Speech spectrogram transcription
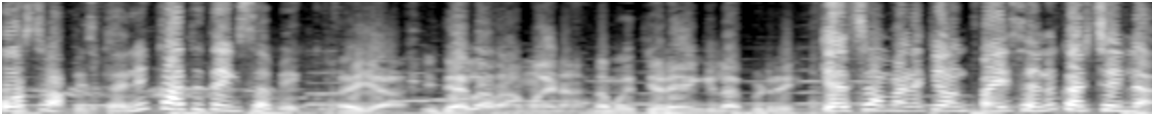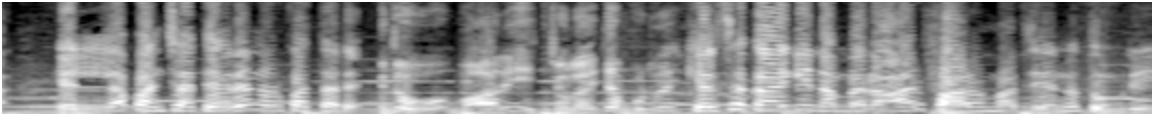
ಪೋಸ್ಟ್ ಆಫೀಸ್ನಲ್ಲಿ ಖಾತೆ ತೆಗಿಸಬೇಕು. ಅಯ್ಯ ಇದೆಲ್ಲ ರಾಮಾಯಣ. ನಮಗೆ ತಿಳಿಯಂಗಿಲ್ಲ ಬಿಡ್ರಿ. ಕೆಲಸ ಮಾಡಕ್ಕೆ ಒಂದ್ ಪೈಸಾನು ಖರ್ಚಿಲ್ಲ. ಎಲ್ಲ ಪಂಚಾಯತಿ ಅವರೇ ನೋಡ್ಕೊತಾರೆ. ಇದು ಬಾರಿ ಚಲೋ ಐತೆ ಬಿಡ್ರಿ. ಕೆಲಸಕ್ಕಾಗಿ ನಂಬರ್ ಆರ್ ಫಾರಂ ಅರ್ಜಿಯನ್ನು ತುಂಬ್ರಿ.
